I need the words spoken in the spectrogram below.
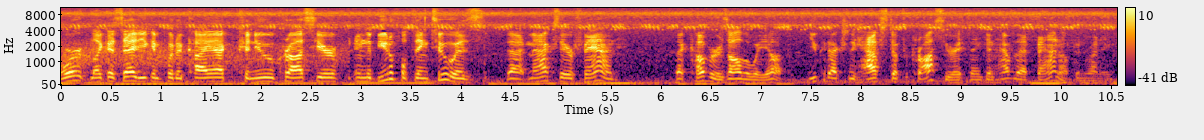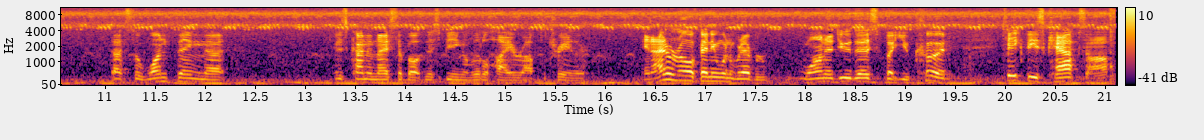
Or, like I said, you can put a kayak canoe across here. And the beautiful thing too is that Maxxair fan, that cover is all the way up. You could actually have stuff across here, I think, and have that fan up and running. That's the one thing that is kind of nice about this being a little higher off the trailer. And I don't know if anyone would ever want to do this, but you could take these caps off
